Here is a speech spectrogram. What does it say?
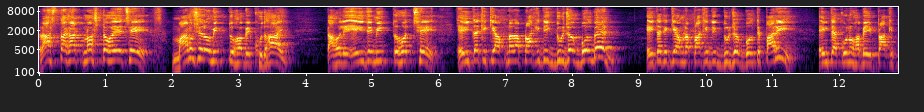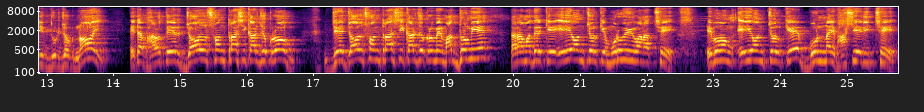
রাস্তাঘাট নষ্ট হয়েছে, মানুষেরও মৃত্যু হবে ক্ষুধায়। তাহলে এই যে মৃত্যু হচ্ছে, এইটাকে কি আপনারা প্রাকৃতিক দুর্যোগ বলবেন? এইটাকে কি আমরা প্রাকৃতিক দুর্যোগ বলতে পারি? এইটা কোনোভাবেই প্রাকৃতিক দুর্যোগ নয়। এটা ভারতের জল সন্ত্রাসী কার্যক্রম। যে জল সন্ত্রাসী কার্যক্রমের মাধ্যমে তারা আমাদেরকে এই অঞ্চলকে মরুভূমি বানাচ্ছে এবং এই অঞ্চলকে বন্যায় ভাসিয়ে দিচ্ছে।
